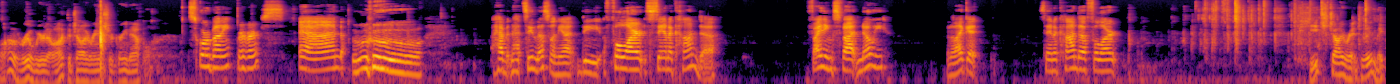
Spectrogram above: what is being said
Well, I'm a real weirdo. I like the Jolly Rancher green apple. Scorbunny reverse and ooh, I haven't seen this one yet. The full art Sandaconda fighting spot Noe. I like it. Sandaconda full art. Peach Jolly Rancher. Do they make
